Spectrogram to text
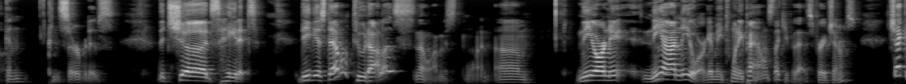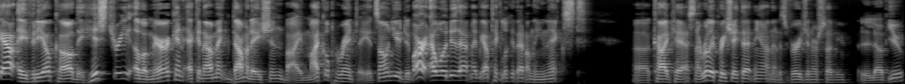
fucking conservatives. The chuds hate it. Devious Devil, two dollars. No, I missed one. Um, Neor ne- Neon Neor me twenty pounds. Thank you for that. It's very generous. Check out a video called "The History of American Economic Domination" by Michael Parenti. It's on YouTube. All right, I will do that. Maybe I'll take a look at that on the next uh, podcast. And I really appreciate that, Neon. That is very generous of you. Love you.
